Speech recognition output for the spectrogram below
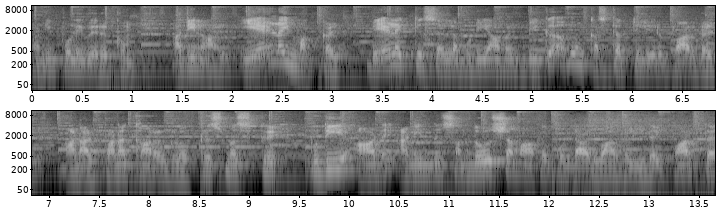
பனிப்பொழிவு இருக்கும். அதனால் ஏழை மக்கள் வேலைக்கு செல்ல முடியாமல் மிகவும் கஷ்டத்தில் இருப்பார்கள். ஆனால் பணக்காரர்களோ கிறிஸ்மஸ்க்கு புதிய ஆடை அணிந்து சந்தோஷமாக கொண்டாடுவார்கள். இதை பார்த்த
